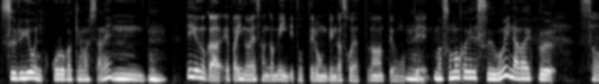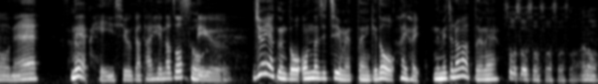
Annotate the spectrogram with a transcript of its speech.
するように心がけましたうんうね。ん。うん。っていうのがやっぱ井上さんがメインで撮ってる音源がそうやったなって思って、うん。まあそのおかげですごい長くそうね。ね。編集が大変だぞっていう。純也くんと同じチームやったんやけど、はいはい。ね、めっちゃ長かったよね。そうそうそうそうそうそう。あの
